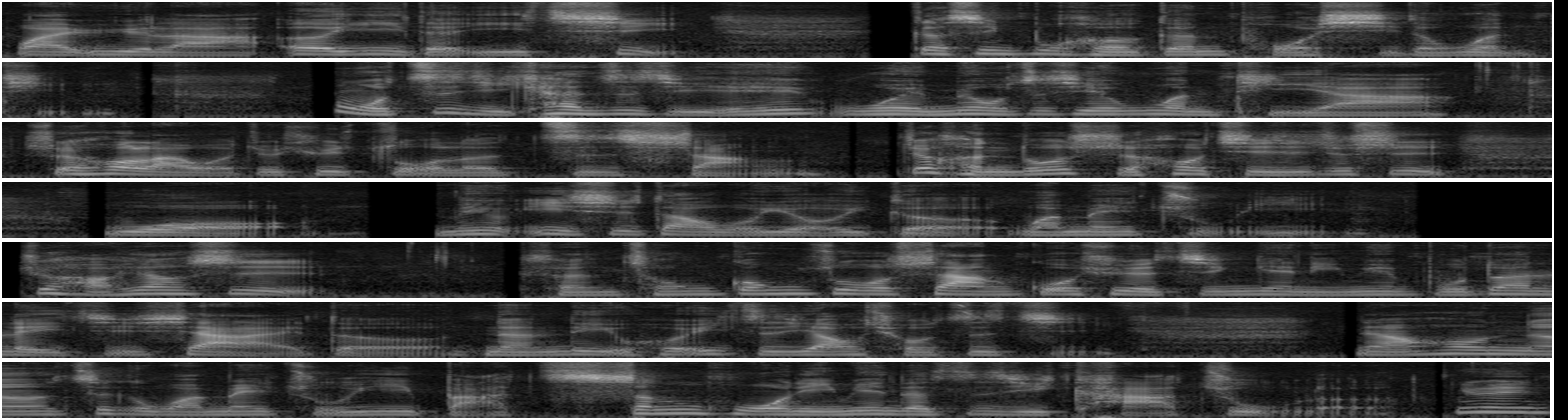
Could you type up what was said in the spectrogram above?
外遇啦、恶意的遗弃、个性不合跟婆媳的问题。我自己看自己，诶，我也没有这些问题呀，所以后来我就去做了智商。就很多时候，其实就是我没有意识到我有一个完美主义。就好像是，可能从工作上过去的经验里面不断累积下来的能力，会一直要求自己。然后呢，这个完美主义把生活里面的自己卡住了。因为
